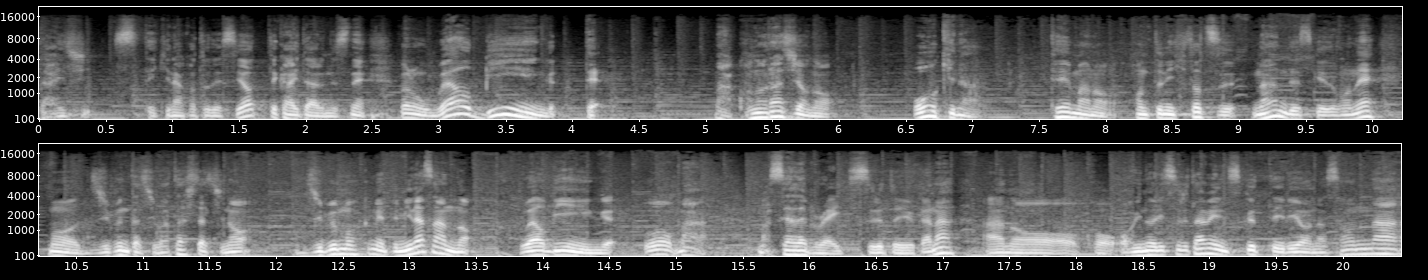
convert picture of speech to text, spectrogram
大事素敵なことですよって書いてあるんですね。このウェルビーイングって、まあ、このラジオの大きなテーマの本当に一つなんですけれどもねもう自分たち私たちの自分も含めて皆さんのウェルビーイングをまあまあ、セレブレイトするというかな、あのこうお祈りするために作っているようなそんな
